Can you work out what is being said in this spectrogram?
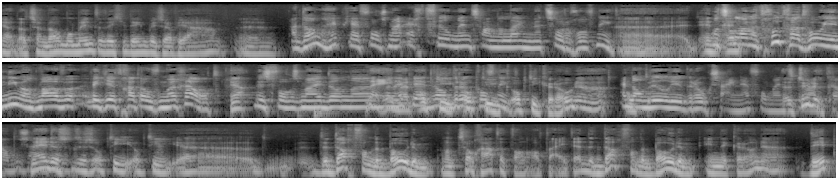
ja, dat zijn wel momenten dat je denkt bij jezelf, ja... eh, Maar dan heb jij volgens mij echt veel mensen aan de lijn met zorg, of niet? eh, en, Want en- zolang het goed gaat, hoor je niemand. Maar weet je, het gaat over mijn geld. Ja. Dus volgens mij dan, eh, nee, dan heb jij het wel die, druk, op of die, niet? Op die corona... en dan de- wil je er ook zijn, hè, voor mensen Natuurlijk. waar zijn. Nee, dus, dus op die, op die de dag van de bodem, want zo gaat het dan altijd. Hè, de dag van de bodem in de coronadip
